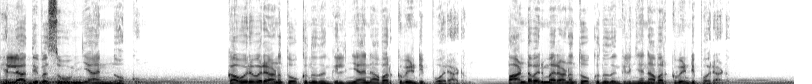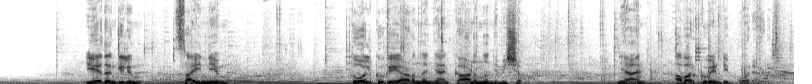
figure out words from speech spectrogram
എല്ലാ ദിവസവും ഞാൻ നോക്കും. കൗരവരാണ് തോക്കുന്നതെങ്കിൽ ഞാൻ അവർക്ക് വേണ്ടി പോരാടും. പാണ്ഡവന്മാരാണ് തോക്കുന്നതെങ്കിൽ ഞാൻ അവർക്ക് വേണ്ടി പോരാടും. ഏതെങ്കിലും സൈന്യം തോൽക്കുകയാണെന്ന് ഞാൻ കാണുന്ന നിമിഷം ഞാൻ അവർക്ക് വേണ്ടി പോരാടും.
